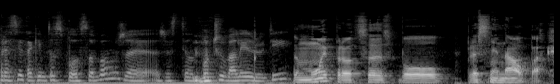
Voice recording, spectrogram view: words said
Presne takýmto spôsobom, že, že ste len počúvali ľudí? Môj proces bol presne naopak.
